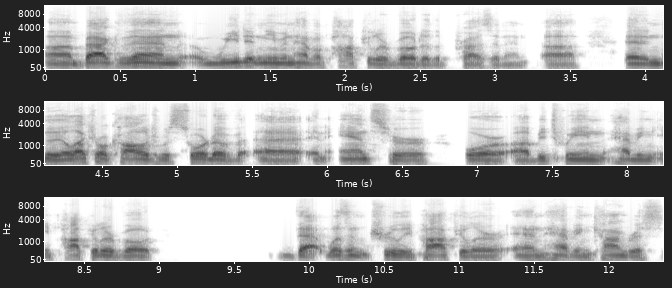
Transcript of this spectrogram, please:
Uh, back then, we didn't even have a popular vote of the president. Uh, and the electoral college was sort of uh, an answer or uh, between having a popular vote that wasn't truly popular and having Congress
